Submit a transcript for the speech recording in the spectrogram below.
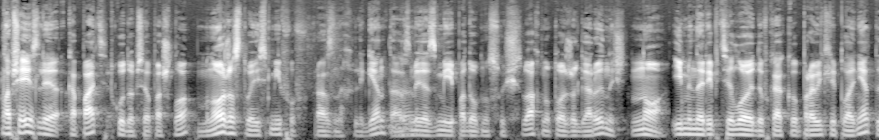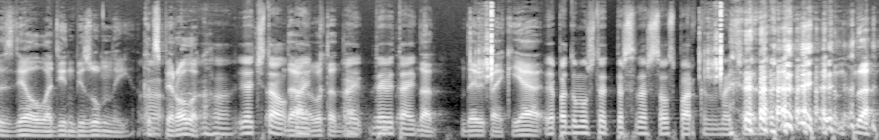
Вообще, если копать, откуда все пошло, множество есть мифов разных легенд о Да. зме- змееподобных существах, ну тоже Горыныч. Но именно рептилоидов, как правители планеты, сделал один безумный конспиролог. А, Ага, я читал. Да, Айк, вот это. Айк, Дэвид Айк. Да, Дэвид Айк. Я... Я подумал, что это персонаж Соус Парка в начале. Да.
